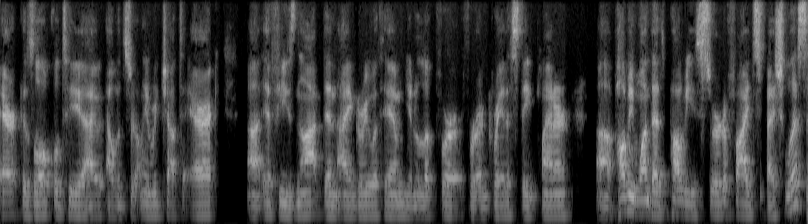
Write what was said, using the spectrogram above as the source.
Eric is local to you, I, I, would certainly reach out to Eric. Uh, if he's not, then I agree with him. You know, look for for a great estate planner, uh, probably one that's probably a certified specialist.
